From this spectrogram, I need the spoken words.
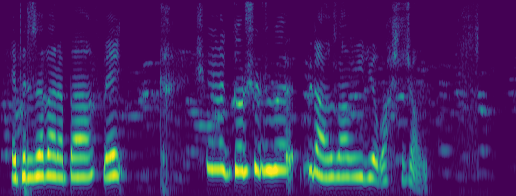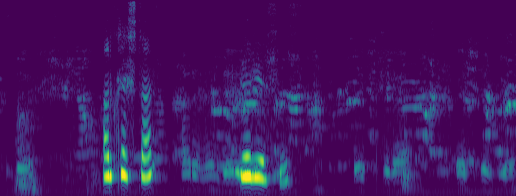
Hepinize merhaba ve şimdi görüşürüz ve birazdan video başlayacağım. Arkadaşlar görüyorsunuz. 5 lira 5 yazıyor.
